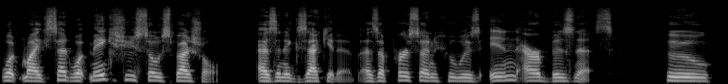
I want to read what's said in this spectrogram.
what Mike said. What makes you so special as an executive, as a person who is in our business, who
